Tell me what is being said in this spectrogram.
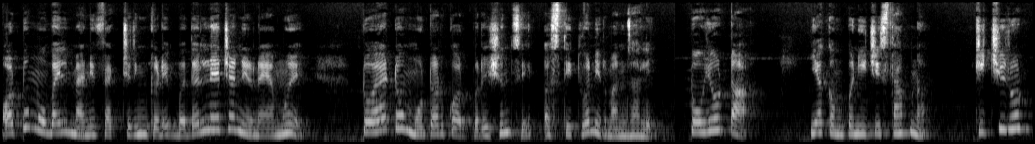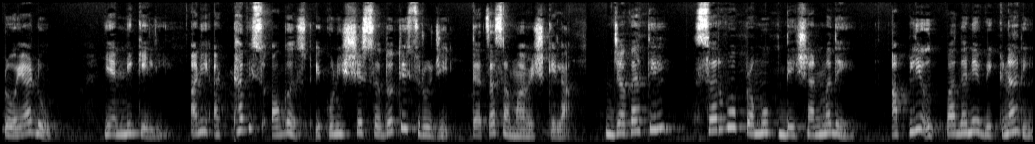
ऑटोमोबाईल मॅन्युफॅक्चरिंगकडे बदलण्याच्या निर्णयामुळे टोयाटो मोटर कॉर्पोरेशनचे अस्तित्व निर्माण झाले. टोयोटा या कंपनीची स्थापना किचिरो टोयाडो यांनी केली आणि अठ्ठावीस ऑगस्ट एकोणीसशे सदोतीस रोजी त्याचा समावेश केला. जगातील सर्व प्रमुख देशांमध्ये आपली उत्पादने विकणारी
